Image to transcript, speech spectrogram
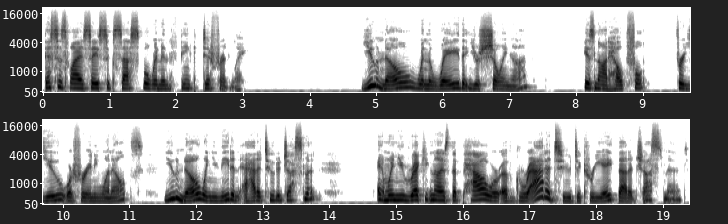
This is why I say successful women think differently. You know when the way that you're showing up is not helpful for you or for anyone else. You know when you need an attitude adjustment and when you recognize the power of gratitude to create that adjustment,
